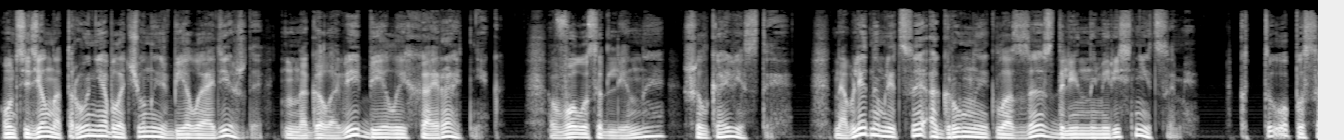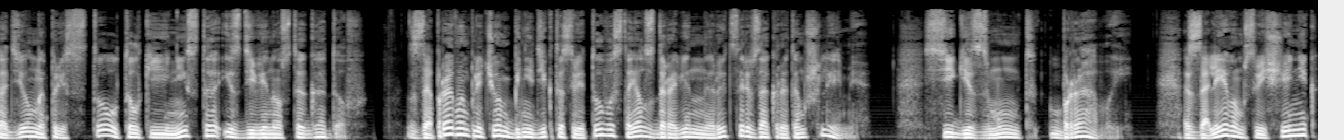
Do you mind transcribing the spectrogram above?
Он сидел на троне, облаченный в белые одежды, на голове белый хайратник. Волосы длинные, шелковистые. На бледном лице огромные глаза с длинными ресницами. Кто посадил на престол толкиениста из 90-х годов? За правым плечом Бенедикта Святого стоял здоровенный рыцарь в закрытом шлеме. Сигизмунд Бравый, за левым священник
